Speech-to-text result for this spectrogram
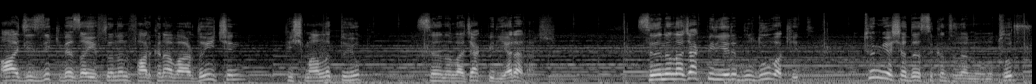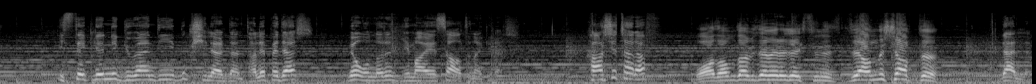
acizlik ve zayıflığının farkına vardığı için pişmanlık duyup sığınılacak bir yer arar. Sığınılacak bir yeri bulduğu vakit tüm yaşadığı sıkıntılarını unutur, isteklerini güvendiği bu kişilerden talep eder ve onların himayesi altına girer. Karşı taraf O adamı da bize vereceksiniz. Bize yanlış yaptı. derler.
